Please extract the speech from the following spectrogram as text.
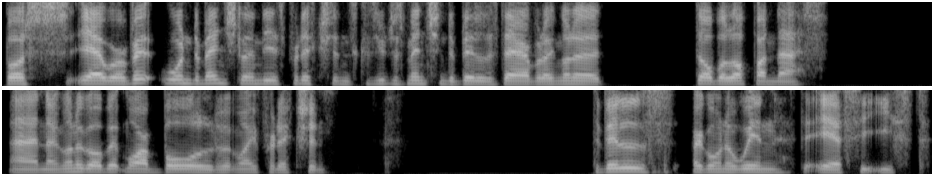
But yeah, we're a bit one dimensional in these predictions because you just mentioned the Bills there, but I'm going to double up on that. And I'm going to go a bit more bold with my prediction. The Bills are going to win the AFC East,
